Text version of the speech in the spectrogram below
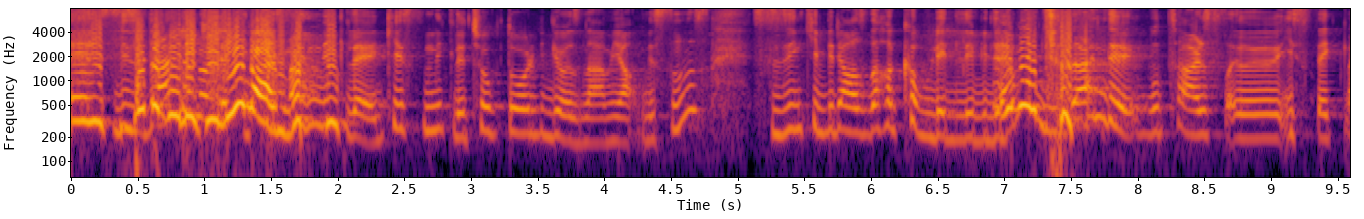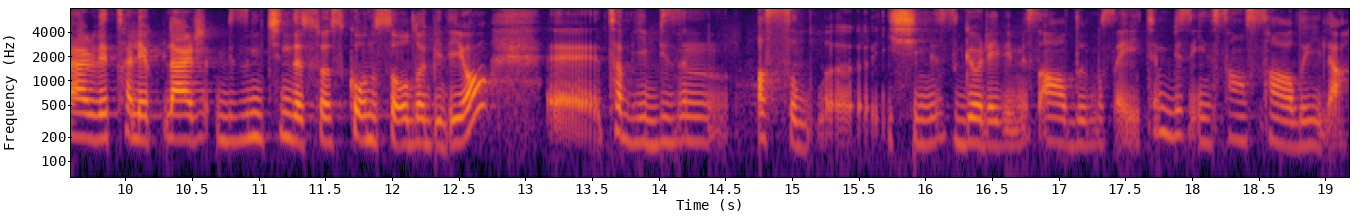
Ee, size de böyle geliyorlar mı? Kesinlikle, kesinlikle çok doğru bir gözlem yapmışsınız. Sizinki biraz daha kabul edilebilir. Evet. Bizden de bu tarz e, istekler ve talepler bizim için de söz konusu olabiliyor. E, tabii bizim asıl e, işimiz, görevimiz, aldığımız eğitim biz insan sağlığıyla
